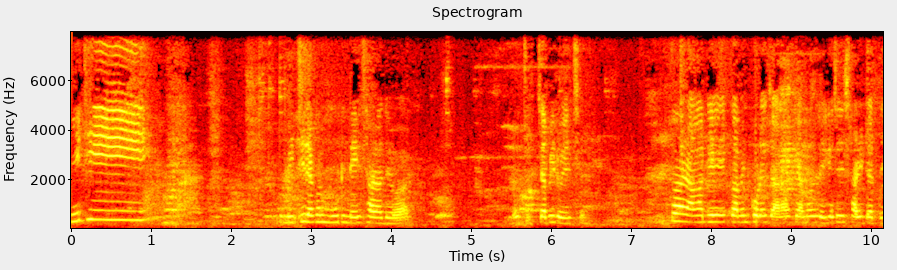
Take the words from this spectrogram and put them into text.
মিঠি মিঠির এখন মুড নেই সারা দেওয়ার। চুপচাপই রয়েছে। তো আর আমাকে কমেন্ট করে জানাও কেমন লেগেছে শাড়িটাতে।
